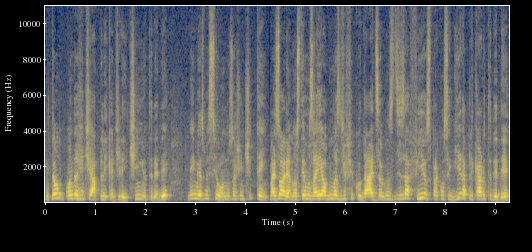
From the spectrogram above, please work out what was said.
Então, quando a gente aplica direitinho o TDD, nem mesmo esse ônus a gente tem. Mas olha, nós temos aí algumas dificuldades, alguns desafios para conseguir aplicar o TDD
